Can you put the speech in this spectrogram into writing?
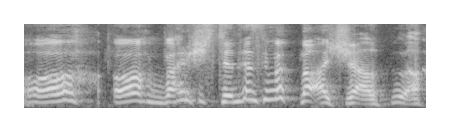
Oh oh barıştınız mı maşallah.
